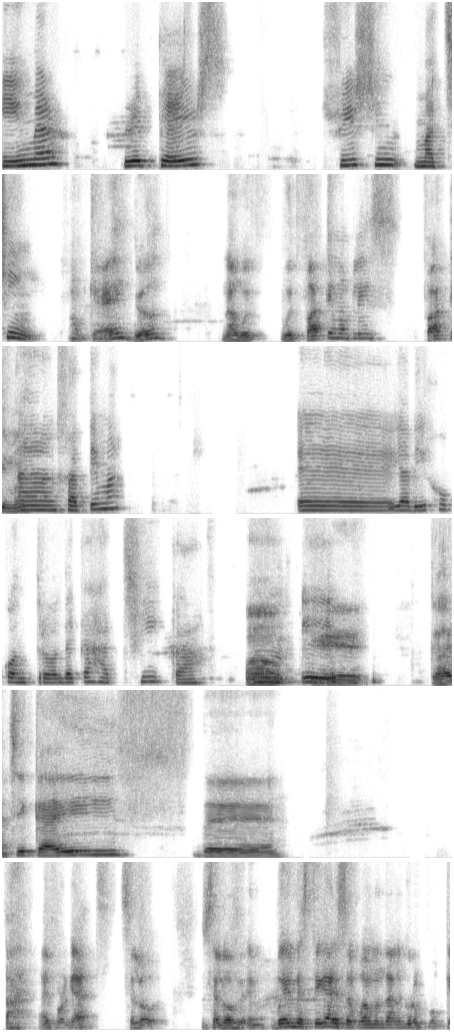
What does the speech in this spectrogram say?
Imer repairs fishing machine. Okay, good. Now with, with Fatima, please. Fatima. And Fátima eh, ya dijo control de caja chica. Ah, y- eh, Caja Chica is the... Ah, I forgot. Se lo, se lo voy a investigar y se lo voy a mandar al grupo, ok?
